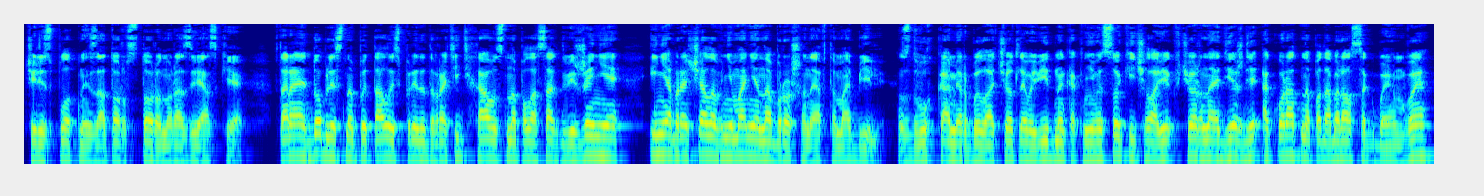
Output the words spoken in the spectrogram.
через плотный затор в сторону развязки – Вторая доблестно пыталась предотвратить хаос на полосах движения и не обращала внимания на брошенный автомобиль. С двух камер было отчетливо видно, как невысокий человек в черной одежде аккуратно подобрался к БМВ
